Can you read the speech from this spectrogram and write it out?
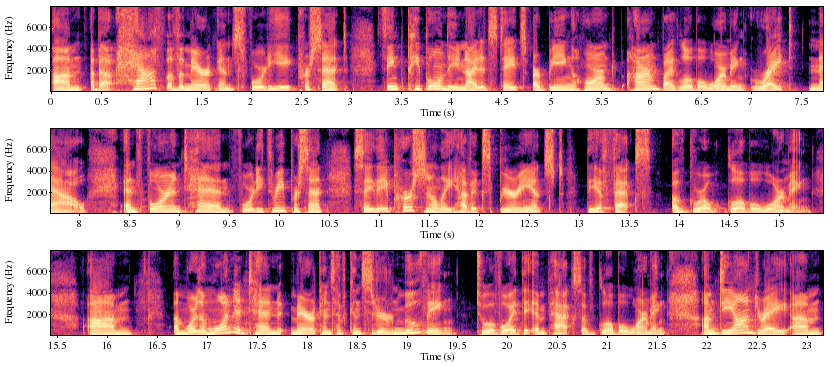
um, about half of Americans, 48%, think people in the United States are being harmed harmed by global warming right now. And 4 in 10, 43%, say they personally have experienced the effects of global warming. Um, uh, more than 1 in 10 Americans have considered moving to avoid the impacts of global warming. Um, DeAndre um,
